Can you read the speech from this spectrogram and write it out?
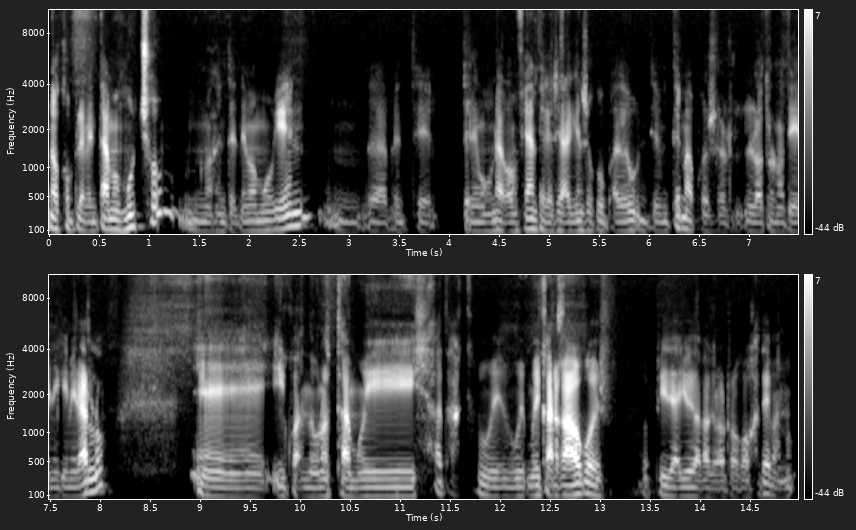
nos complementamos mucho, nos entendemos muy bien, mm, realmente tenemos una confianza que si alguien se ocupa de un, de un tema, pues el, el otro no tiene ni que mirarlo. Eh, y cuando uno está muy, muy, cargado, pues, pues pide ayuda para que el otro coja temas, ¿no?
